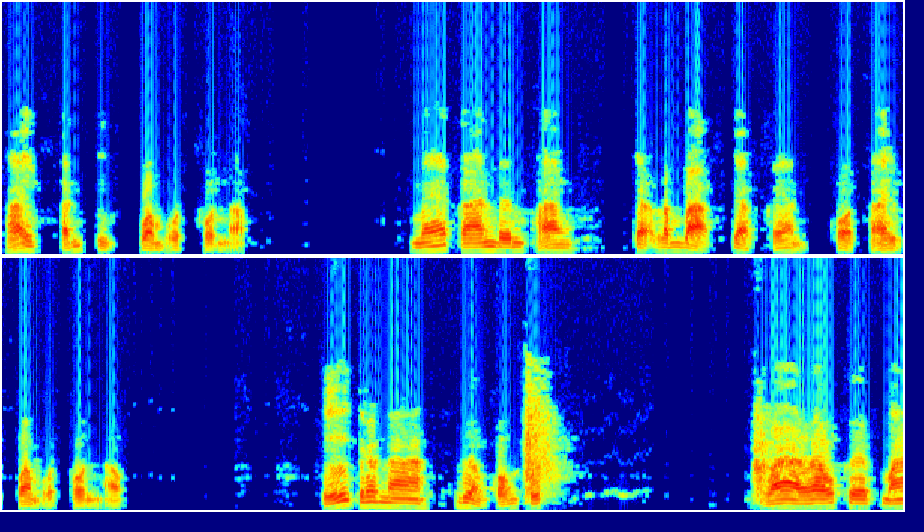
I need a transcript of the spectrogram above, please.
ใช้ขันติความอดทนเอาแม้การเดินทางจะลำบากจากแค้นก็ใช้ความอดทนเอาพิจารณาเรื่องของทุกข์ว่าเราเกิดมา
